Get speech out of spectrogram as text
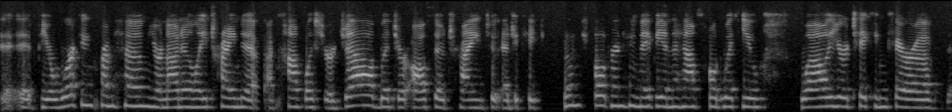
if you're working from home, you're not only trying to accomplish your job, but you're also trying to educate your own children who may be in the household with you while you're taking care of the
